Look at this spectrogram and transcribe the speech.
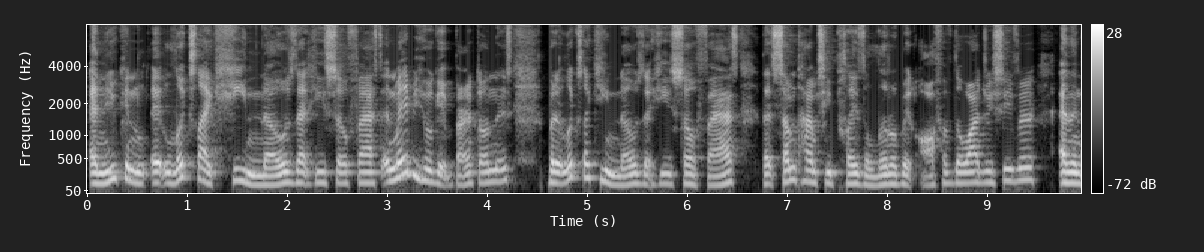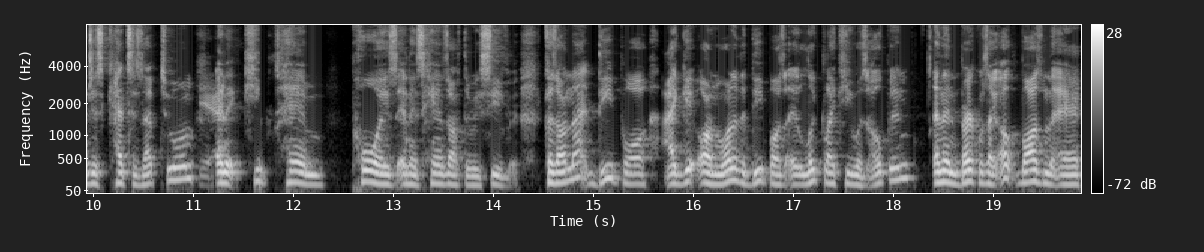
and you can it looks like he knows that he's so fast, and maybe he'll get burnt on this, but it looks like he knows that he's so fast that sometimes he plays a little bit off of the wide receiver and then just catches up to him, Yeah. and it keeps him poised and his hands off the receiver. Because on that deep ball, I get on one of the deep balls, it looked like he was open. And then Burke was like, oh, ball's in the air.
